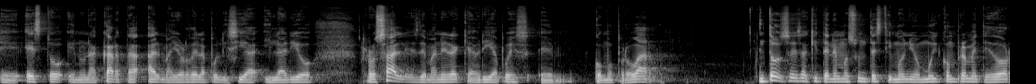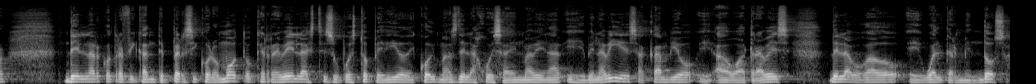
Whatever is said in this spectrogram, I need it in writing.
esto en una carta al mayor de la policía Hilario Rosales, de manera que habría pues cómo probarlo. Entonces aquí tenemos un testimonio muy comprometedor del narcotraficante Percy Coromoto que revela este supuesto pedido de coimas de la jueza Emma Benavides a cambio o a través del abogado Walter Mendoza.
